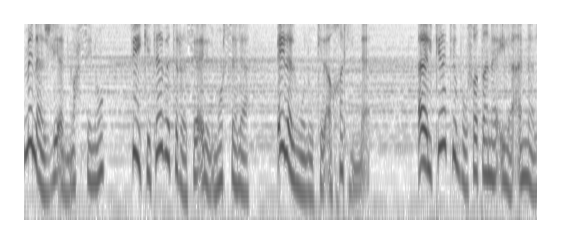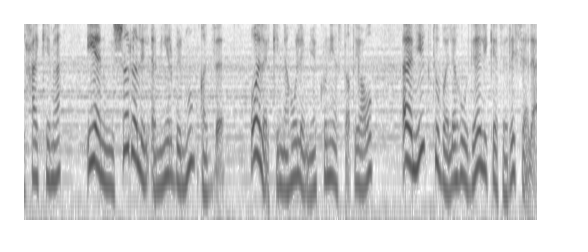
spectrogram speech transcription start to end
من أجل أن يحسنوا في كتابة الرسائل المرسلة إلى الملوك الآخرين. الكاتب فطن إلى أن الحاكم ينوي الشر للأمير بن منقذ ولكنه لم يكن يستطيع أن يكتب له ذلك في الرسالة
